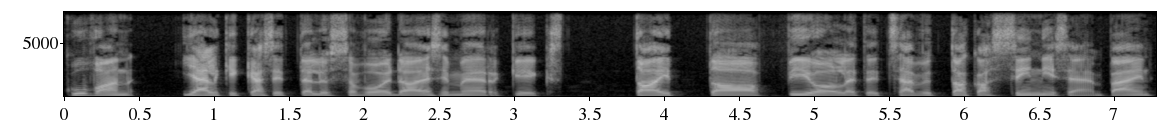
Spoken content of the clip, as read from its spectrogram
kuvan jälkikäsittelyssä voidaan esimerkiksi taittaa violetit sävyt takas siniseen päin,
